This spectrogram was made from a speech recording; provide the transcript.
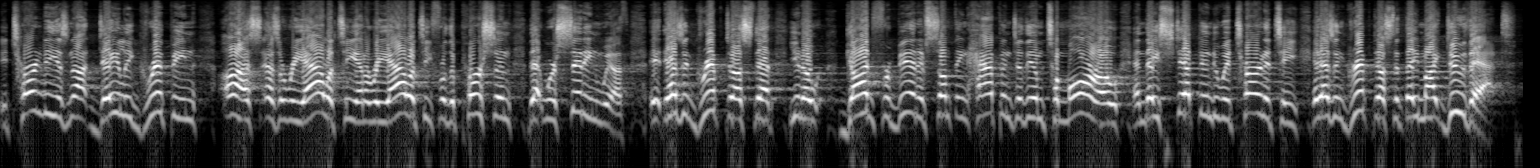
Eternity is not daily gripping us as a reality and a reality for the person that we're sitting with. It hasn't gripped us that, you know, God forbid if something happened to them tomorrow and they stepped into eternity, it hasn't gripped us that they might do that.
